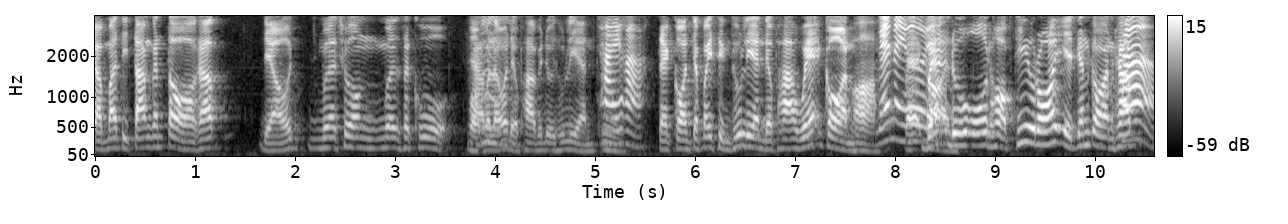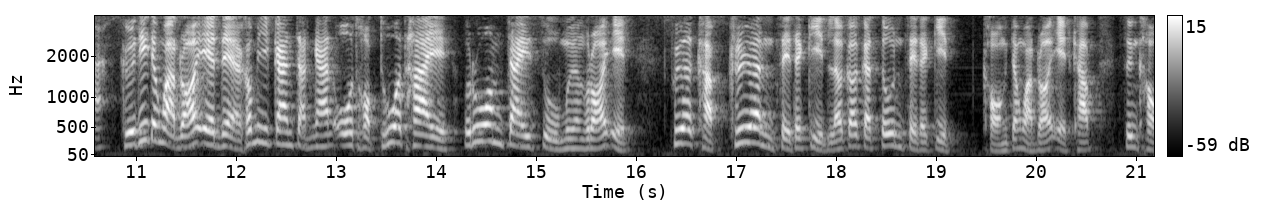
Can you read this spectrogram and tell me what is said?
กลับมาติดตามกันต่อครับ เดี๋ยวเมื่อช่วงเมื่อสักครู่บอกไปแล้วว่าเดี๋ยวพาไปดูทุเรียน ใช่ค่ะ แต่ก่อนจะไปถึงทุเรียนเดี๋ยวพาแวะก่อน อ่าแวะไหนเอ่ย แวะดูโอท็อปที่ร้อยเอ็ดกันก่อนครับ ค่ะ คือที่จังหวัดร้อยเอ็ดเนี่ยเขามีการจัดงานโอท็อปทั่วไทย ร่วมใจสู่เมืองร้อยเอ็ดเพื่อขับเคลื่อนเศรษฐกิจ แล้วก็กระตุ้นเศรษฐกิจของจังหวัดร้อยเอ็ดครับ ซึ่งเขา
